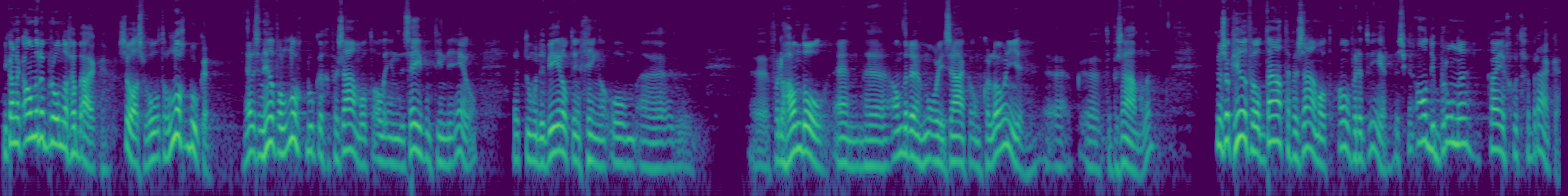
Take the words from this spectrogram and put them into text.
Je kan ook andere bronnen gebruiken, zoals bijvoorbeeld logboeken. Er zijn heel veel logboeken verzameld al in de 17e eeuw, toen we de wereld in gingen om uh, uh, voor de handel en uh, andere mooie zaken om koloniën te verzamelen. Er is ook heel veel data verzameld over het weer. Dus al die bronnen kan je goed gebruiken.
